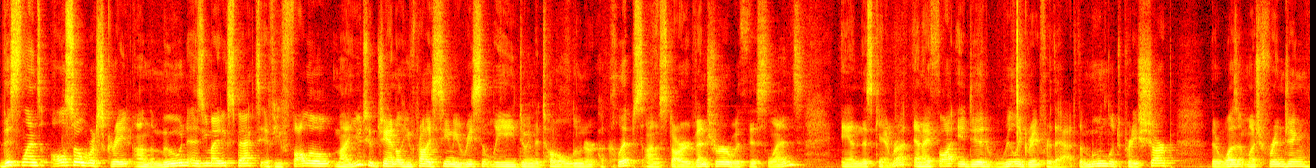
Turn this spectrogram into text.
This lens also works great on the moon, as you might expect. If you follow my YouTube channel, you've probably seen me recently doing the total lunar eclipse on a Star Adventurer with this lens and this camera, and I thought it did really great for that. The moon looked pretty sharp. There wasn't much fringing.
